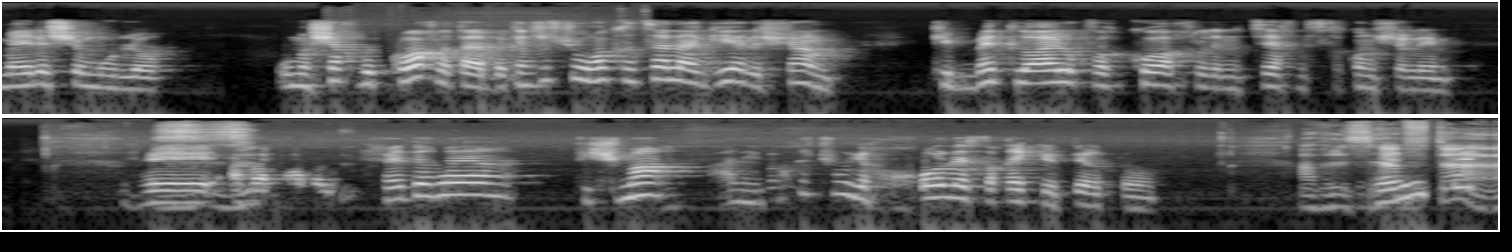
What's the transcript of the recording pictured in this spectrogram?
מאלה שמולו. הוא משך בכוח לטייברק, אני חושב שהוא רק רצה להגיע לשם, כי באמת לא היה לו כבר כוח לנצח משחקון שלם. ו... זה... אבל, אבל פדרר, תשמע, אני לא חושב שהוא יכול לשחק יותר טוב. אבל זה הפתעה,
